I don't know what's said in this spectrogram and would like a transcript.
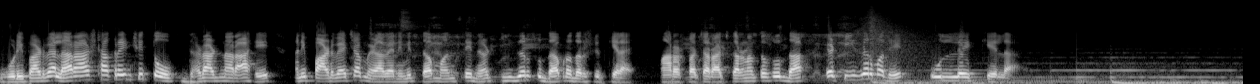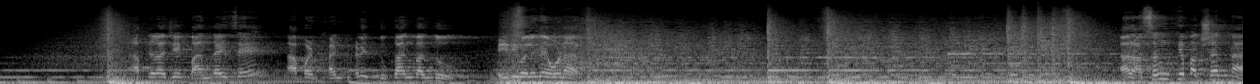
गुढीपाडव्याला राज ठाकरेंची तोफ धडाडणार आहे आणि पाडव्याच्या मेळाव्यानिमित्त मनसेनं टीजर सुद्धा प्रदर्शित केलाय. महाराष्ट्राच्या राजकारणाचा सुद्धा या टीजरमध्ये उल्लेख केला. आपल्याला जे बांधायचंय आपण खणखणीत दुकान बांधू. फेरीवाले नाही होणार. आज असंख्य पक्षांना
